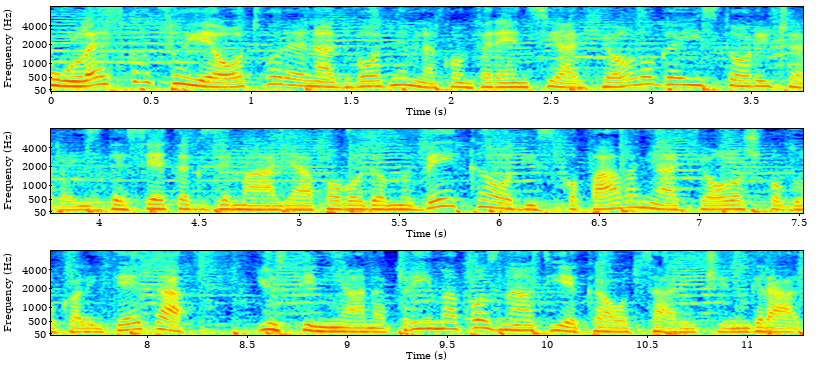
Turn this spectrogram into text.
U Leskovcu je otvorena dvodnevna konferencija arheologa i istoričara iz desetak zemalja povodom veka od iskopavanja arheološkog lokaliteta Justinijana Prima, poznatije kao Caričin grad.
